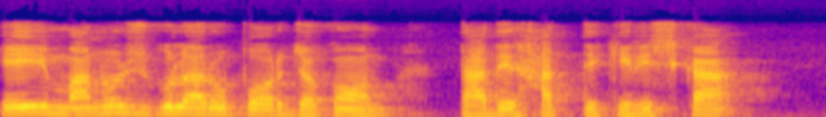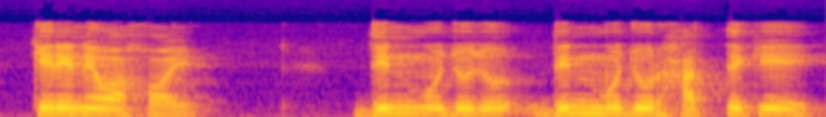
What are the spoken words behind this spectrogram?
এই মানুষগুলোর উপর যখন তাদের হাত থেকে রিক্সা কেড়ে নেওয়া হয়, দিন মজুর দিন মজুর হাত থেকে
